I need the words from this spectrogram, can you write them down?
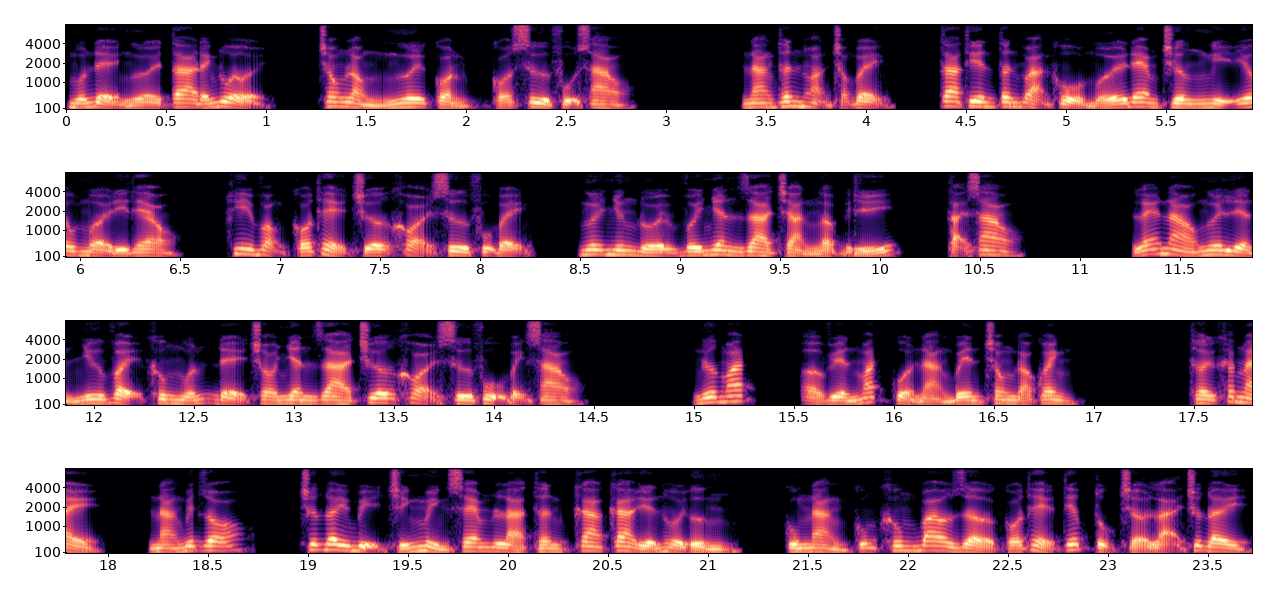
muốn để người ta đánh đuổi trong lòng ngươi còn có sư phụ sao? Nàng thân hoạn trọng bệnh, ta thiên tân vạn khổ mới đem trương nghị yêu mời đi theo, hy vọng có thể chữa khỏi sư phụ bệnh, ngươi nhưng đối với nhân gia tràn ngập ý, tại sao? Lẽ nào ngươi liền như vậy không muốn để cho nhân gia chữa khỏi sư phụ bệnh sao? Nước mắt, ở viền mắt của nàng bên trong đảo quanh. Thời khắc này, nàng biết rõ, trước đây bị chính mình xem là thân ca ca hiến hồi ứng, cùng nàng cũng không bao giờ có thể tiếp tục trở lại trước đây,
